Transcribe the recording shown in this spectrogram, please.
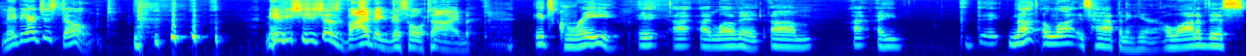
maybe I just don't. maybe she's just vibing this whole time. it's great. It, I, I love it. Um, I, I not a lot is happening here. A lot of this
